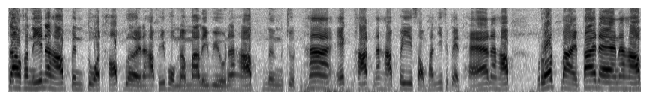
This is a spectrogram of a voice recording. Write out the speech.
เจ้าคันนี้นะครับเป็นตัวท็อปเลยนะครับที่ผมนำมารีวิวนะครับ 1.5 X p a s นะครับปี 2021 แท้นะครับรถใหม่ป้ายแดงนะครับ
